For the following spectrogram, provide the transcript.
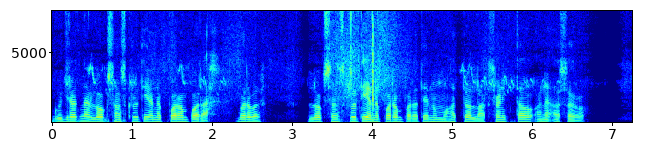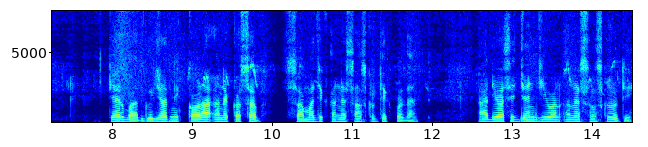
ગુજરાતના લોક સંસ્કૃતિ અને પરંપરા, બરાબર? લોક સંસ્કૃતિ અને પરંપરા તેનું મહત્ત્વ લાક્ષણિકતાઓ અને અસરો. ત્યારબાદ ગુજરાતની કળા અને કસબ સામાજિક અને સાંસ્કૃતિક પ્રદાન આદિવાસી જનજીવન અને સંસ્કૃતિ.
